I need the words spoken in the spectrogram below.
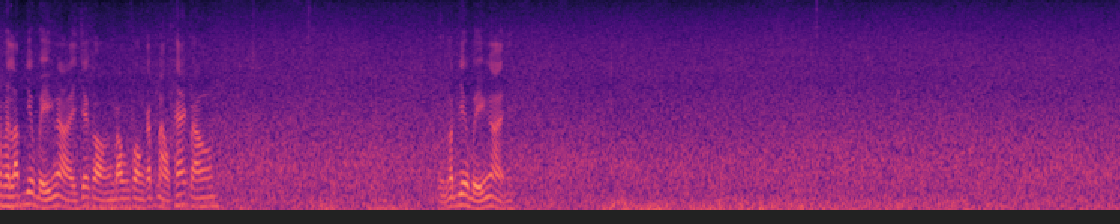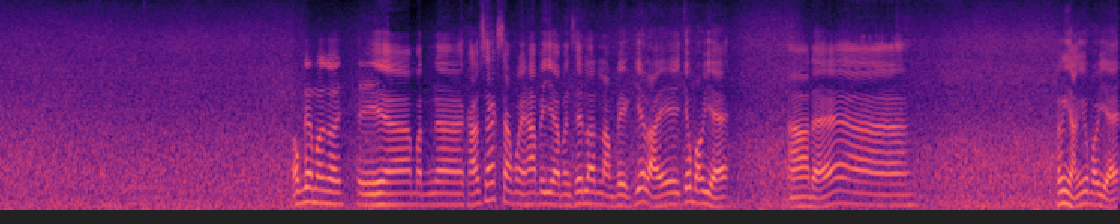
chắc phải lắp dưới biển rồi chứ còn đâu còn cách nào khác đâu. Lắp dưới biển rồi. Ok mọi người thì à, mình à, khảo sát xong rồi ha bây giờ mình sẽ lên làm việc với lại chú bảo vệ à, để à, hướng dẫn chú bảo vệ.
